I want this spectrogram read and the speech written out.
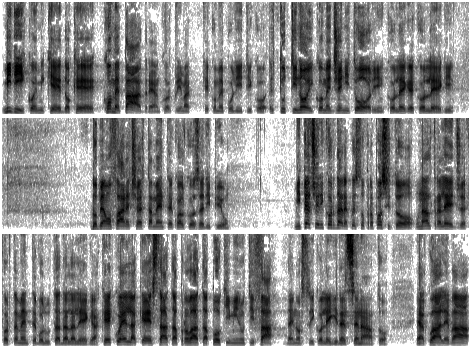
mi dico e mi chiedo che come padre, ancor prima che come politico, e tutti noi come genitori, colleghe e colleghi, dobbiamo fare certamente qualcosa di più. Mi piace ricordare a questo proposito un'altra legge fortemente voluta dalla Lega, che è quella che è stata approvata pochi minuti fa dai nostri colleghi del Senato e al quale va,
